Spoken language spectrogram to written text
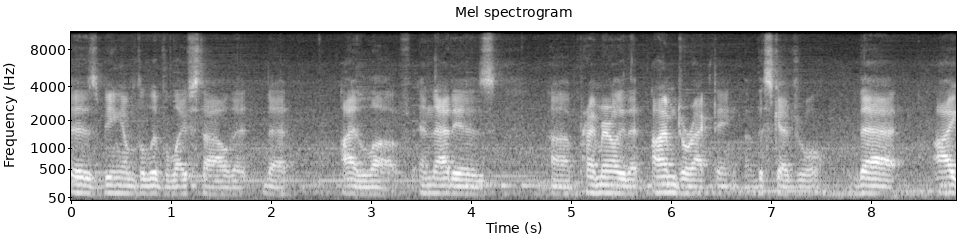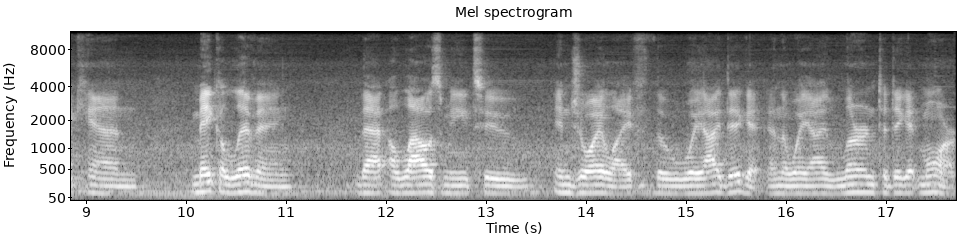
is being able to live the lifestyle that, that I love, and that is uh, primarily that I'm directing the schedule, that I can make a living that allows me to enjoy life the way I dig it and the way I learn to dig it more.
